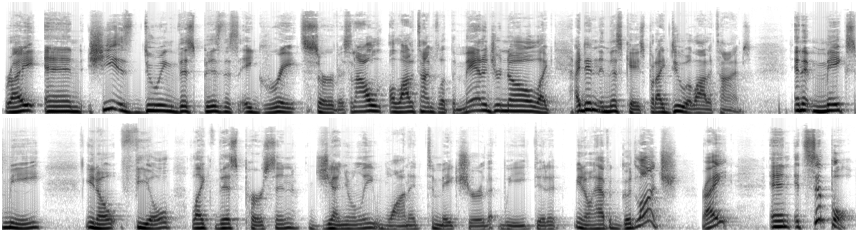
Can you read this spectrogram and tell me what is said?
right? And she is doing this business a great service. And I'll a lot of times let the manager know, like I didn't in this case, but I do a lot of times. And it makes me you know, feel like this person genuinely wanted to make sure that we did it, you know, have a good lunch, right? And it's simple,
